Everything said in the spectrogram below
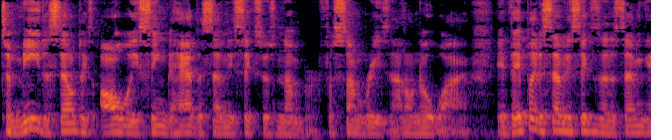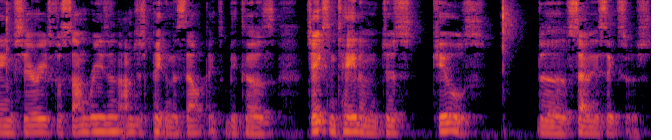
to me, the Celtics always seem to have the 76ers number for some reason. I don't know why. If they play the 76ers in a seven-game series for some reason, I'm just picking the Celtics because Jayson Tatum just kills the 76ers.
